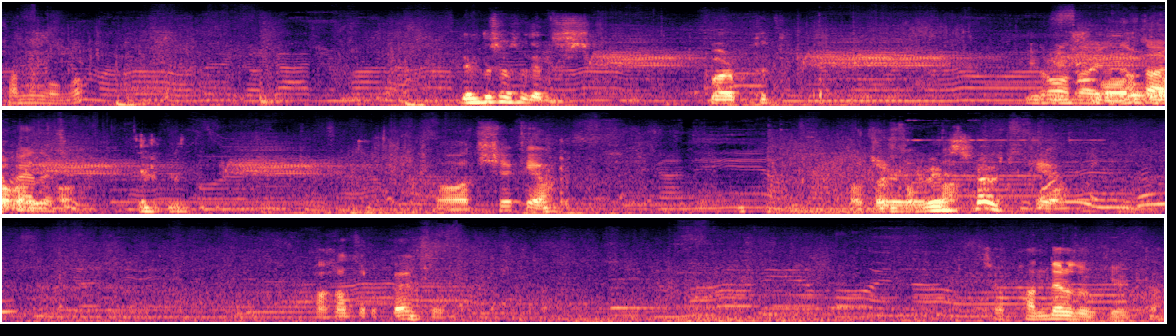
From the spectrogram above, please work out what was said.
잡는 건가? 냄새 쳐서 냄새 쳐. 말 부탁. 들어간다 어, 이거 들어가. 빼야 돼 어, 칠게요. 어쩔 수왜 없다. 치열? 칠게요. 비단 맹분 바깥으로 빼줘. 제가 반대로 돌게요 일단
